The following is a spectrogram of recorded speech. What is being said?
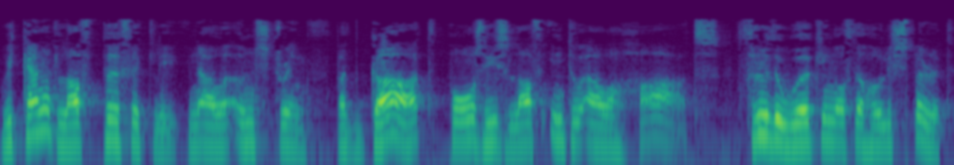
We cannot love perfectly in our own strength, but God pours His love into our hearts through the working of the Holy Spirit.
